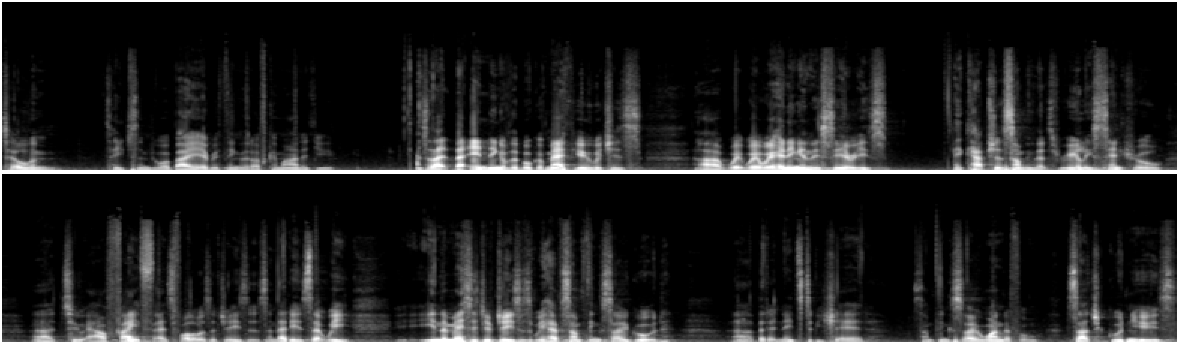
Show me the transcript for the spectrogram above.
Tell them, teach them to obey everything that I've commanded you. And so that, that ending of the book of Matthew, which is uh, where, where, we're heading in this series, it captures something that's really central uh, to our faith as followers of Jesus, and that is that we, in the message of Jesus, we have something so good uh, that it needs to be shared. Something so wonderful, such good news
